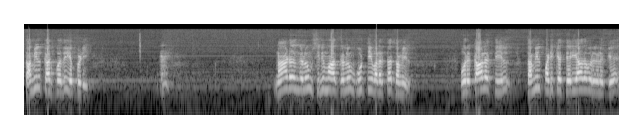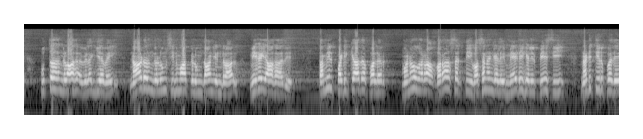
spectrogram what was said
தமிழ் கற்பது எப்படி? நாடகங்களும் சினிமாக்களும் ஊட்டி வளர்த்த தமிழ். ஒரு காலத்தில் தமிழ் படிக்க தெரியாதவர்களுக்கு புத்தகங்களாக விளங்கியவை நாடகங்களும் சினிமாக்களும் தான் என்றால் மிகையாகாது. தமிழ் படிக்காத பலர் மனோகரா பராசக்தி வசனங்களை மேடைகளில் பேசி நடித்திருப்பதை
